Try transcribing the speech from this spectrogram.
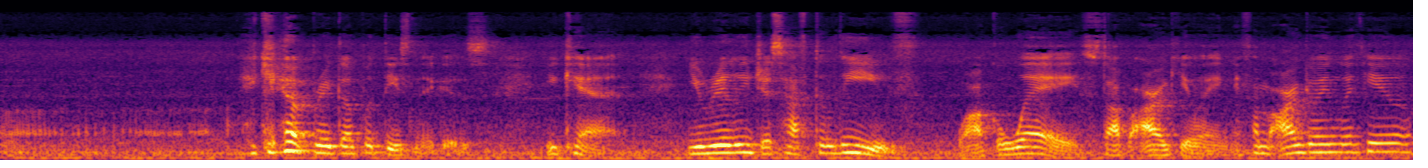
uh, you can't break up with these niggas. You can't. You really just have to leave, walk away, stop arguing. If I'm arguing with you,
